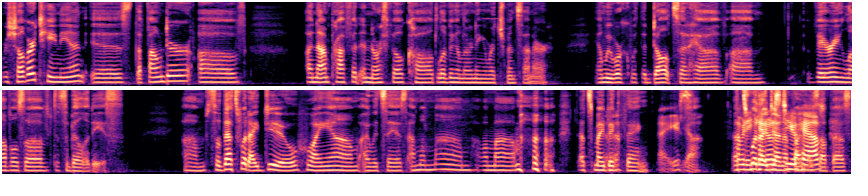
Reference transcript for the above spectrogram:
Rachelle Vartanian is the founder of a nonprofit in Northville called Living and Learning Enrichment Center. And we work with adults that have um, varying levels of disabilities. Um, so that's what I do. Who I am, I would say, is I'm a mom. I'm a mom. that's my big thing. Nice. Yeah. That's what I identify do you have? myself as.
